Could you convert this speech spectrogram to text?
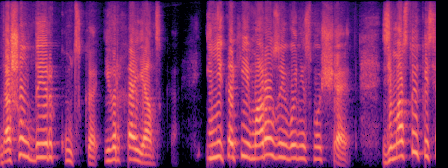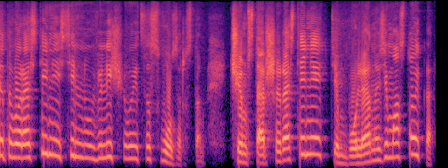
Дошел до Иркутска и Верхоянска. И никакие морозы его не смущают. Зимостойкость этого растения сильно увеличивается с возрастом. Чем старше растение, тем более оно зимостойко.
